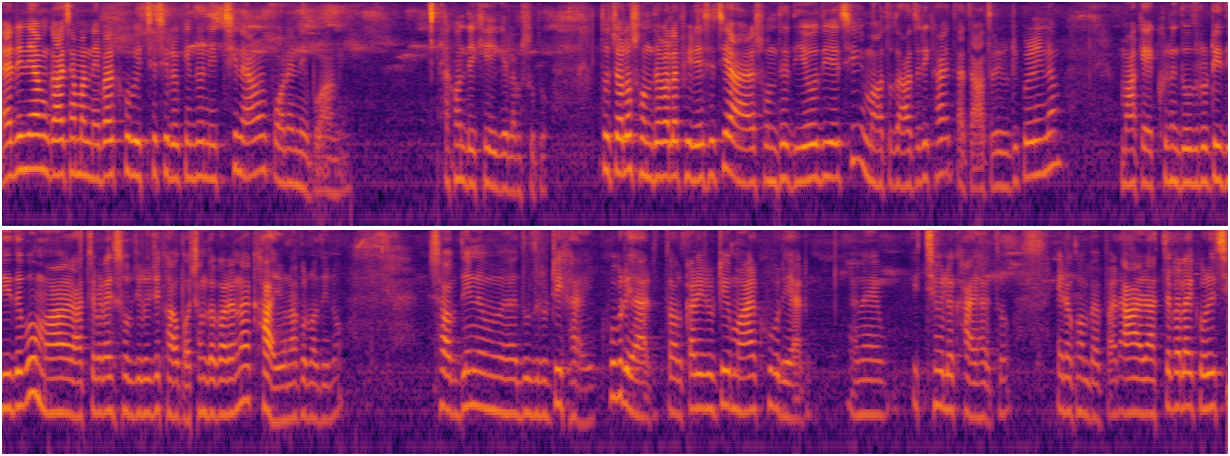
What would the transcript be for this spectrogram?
অ্যাডেনিয়াম গাছ আমার নেবার খুব ইচ্ছে ছিল, কিন্তু নিচ্ছি না, পরে নেব আমি। এখন দেখেই গেলাম শুধু। তো চলো সন্ধেবেলা ফিরে এসেছি, আর সন্ধে দিয়েও দিয়েছি, মা তো তাড়াতাড়ি খায়, তা তাড়াতাড়ি রুটি করে নিলাম। মাকে এক্ষুনি দুধ রুটি দিয়ে দেবো, মা রাত্রেবেলায় সবজি রুটি খাওয়া পছন্দ করে না, খায়ও না কোনো দিনও সব দিন দুধ রুটি খায়, খুব রেয়ার তরকারি রুটি মার খুব রেয়ার মানে ইচ্ছে হলে খায় হয়তো, এরকম ব্যাপার। আর রাত্রেবেলায় করেছি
